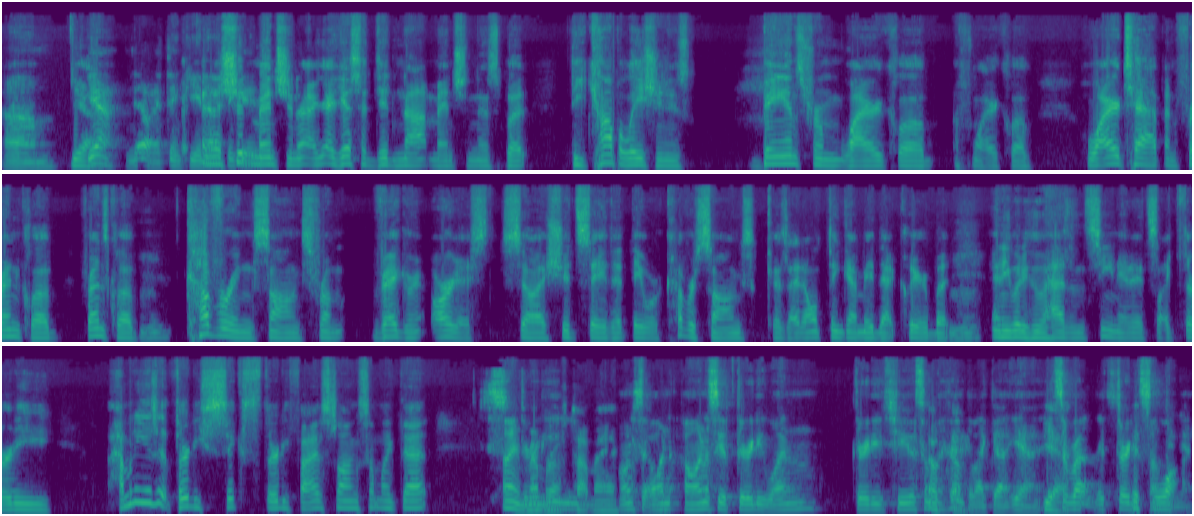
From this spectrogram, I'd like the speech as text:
um, yeah. yeah, no, I think you know. And I, I should it, mention, I, I, guess I did not mention this, but the compilation is bands from Wire Club, Wire Club, Wiretap, and Friend Club, Friends Club, mm-hmm. covering songs from Vagrant artists. So I should say that they were cover songs because I don't think I made that clear. But mm-hmm. anybody who hasn't seen it, it's like thirty, how many is it? 36, 35 songs, something like that. I don't remember off the top of my head. I want to say, I want, I want to say 31, 32, something, Okay. something like that. Yeah, Yeah. it's around it's 30 It's a something. lot.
